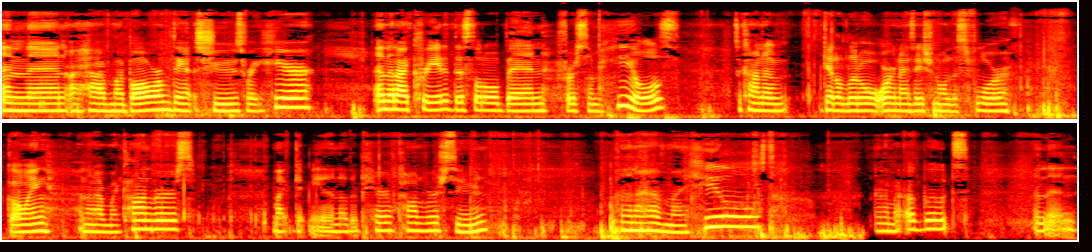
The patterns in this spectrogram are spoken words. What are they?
And then I have my ballroom dance shoes right here. And then I created this little bin for some heels to kind of get a little organization on this floor going. And then I have my Converse. Might get me another pair of Converse soon. And then I have my heels. And then my Ugg boots. And then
